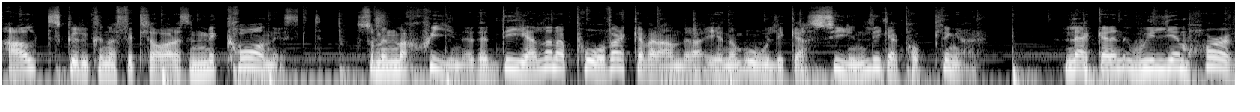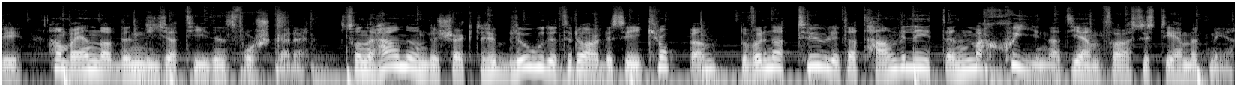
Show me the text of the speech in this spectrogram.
Allt skulle kunna förklaras mekaniskt, som en maskin där delarna påverkar varandra genom olika synliga kopplingar. Läkaren William Harvey han var en av den nya tidens forskare. Så när han undersökte hur blodet rörde sig i kroppen, då var det naturligt att han ville hitta en maskin att jämföra systemet med.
